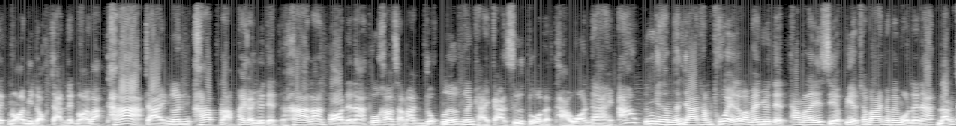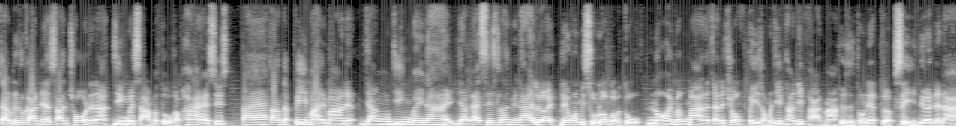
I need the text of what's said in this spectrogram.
เล็กน้อยมีดอกจันเล็กน้อยว่า ถ้าจ่ายเงินค่าปรับให้กับยูไนเต็ด5ล้านปอนด์เนี่ยนะ พวกเขาสามารถยกเลิกเงื่อนไขการซื้อตัวแบบถาวรได้ อ้าวแล้วมันจะทำสัญญาทำถ้วยแล้วว่าแมนยูไนเต็ดทำอะไรที่เสียเปรียบชาวบ้านเขาไปหมดเลยนะ หลังจากฤดูกาลนี้ซานโชเนี่ยนะยิงไป 3 ประตูกับ5แอสซิสต์แต่ตั้งแต่ปีใหม่มาเนี่ยยังยิงไม่ได้ยังแอสซิสต์อะไรไม่ได้เลย เรียกว่ามีส่วนร่วมกับประตูน้อยมากๆนะจ๊ะในช่วงปี 2025 ที่ผ่านมาจนถึงตรงนี้ยเกือบ 4 เดือนเนี่ยนะ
